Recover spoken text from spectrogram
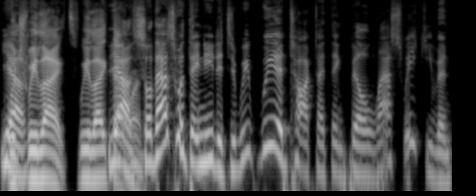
Yeah. Which we liked. We liked yeah, one. so that's what they needed to. We we had talked, I think, Bill, last week even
